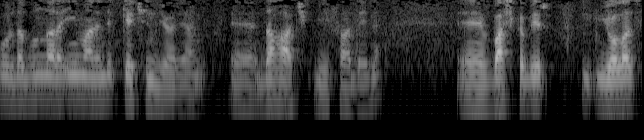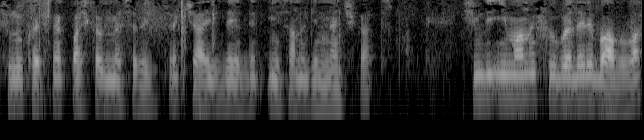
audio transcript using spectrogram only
burada bunlara iman edip geçin diyor yani. E, daha açık bir ifadeyle. E, başka bir yola suluk etmek, başka bir mezhebe gitmek caiz değildir. İnsanı dinden çıkartır. Şimdi imanın şubeleri babı var.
